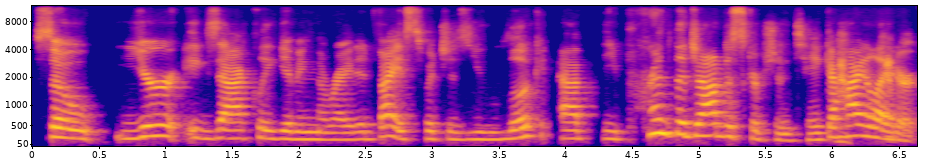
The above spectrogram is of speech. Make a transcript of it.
So you're exactly giving the right advice, which is you look at the print the job description, take a highlighter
